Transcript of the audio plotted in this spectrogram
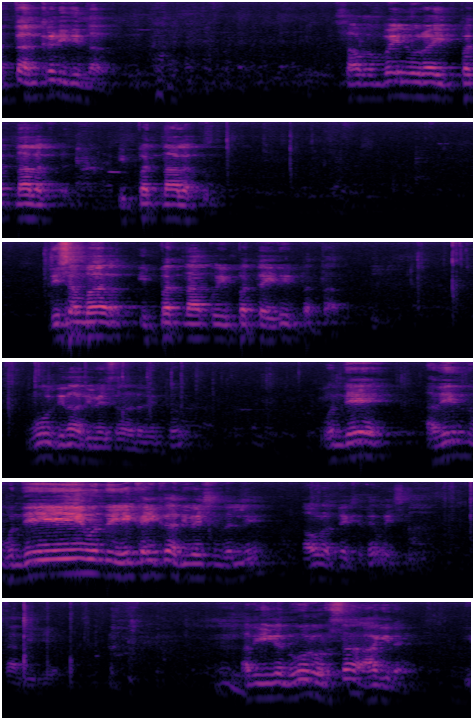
ಅಂತ ಅನ್ಕೊಂಡಿದ್ದೀನಿ ನಾನು. ಸಾವಿರದ ಒಂಬೈನೂರ ಇಪ್ಪತ್ನಾಲ್ಕು ಇಪ್ಪತ್ನಾಲ್ಕು. ಡಿಸೆಂಬರ್ ಇಪ್ಪತ್ನಾಲ್ಕು, ಇಪ್ಪತ್ತೈದು, ಇಪ್ಪತ್ತಾರು. ಮೂರು ದಿನ ಅಧಿವೇಶನ ನಡೆದಿತ್ತು. ಒಂದೇ, ಅದೇ, ಒಂದೇ ಒಂದು ಏಕೈಕ ಅಧಿವೇಶನದಲ್ಲಿ ಅವರು ಅಧ್ಯಕ್ಷತೆ ವಹಿಸಿದರು ಗಾಂಧೀಜಿಯವರು. ಅದು ಈಗ ನೂರು ವರ್ಷ ಆಗಿದೆ. ಈ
